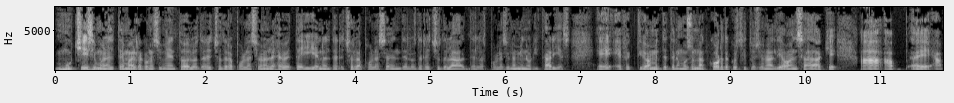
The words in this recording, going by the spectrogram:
muchísimo en el tema del reconocimiento de los derechos de la población LGBTI, en el derecho de la población, de los derechos de, la, de las poblaciones minoritarias. Eh, efectivamente, tenemos una corte constitucional de avanzada que ha, eh, ha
